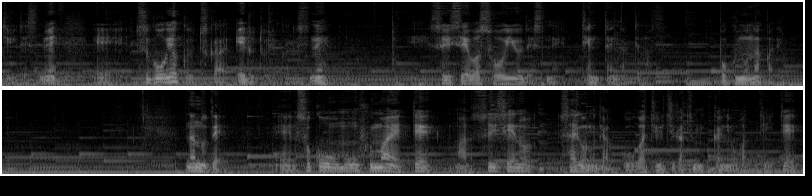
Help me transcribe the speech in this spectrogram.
ていうですね、えー、都合よく使えるというかですね、えー、彗星はそういうですね天体になってます僕の中では。なので、えー、そこも踏まえて、まあ、彗星の最後の逆行が11月3日に終わっていて、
